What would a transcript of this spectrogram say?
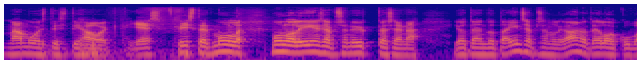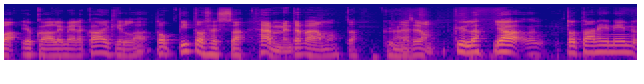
mä muistin sit ihan oikein. Yes, pisteet mulle. Mulla oli Inception ykkösenä, joten tota Inception oli ainut elokuva, joka oli meillä kaikilla top vitosessa. Hämmentävää, mutta Kyllä. näin se on. Kyllä, ja tota, niin, niin,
